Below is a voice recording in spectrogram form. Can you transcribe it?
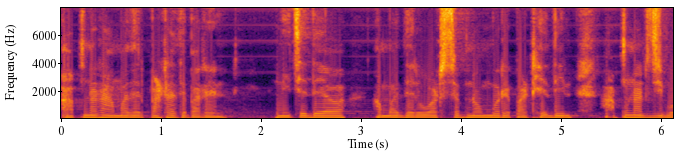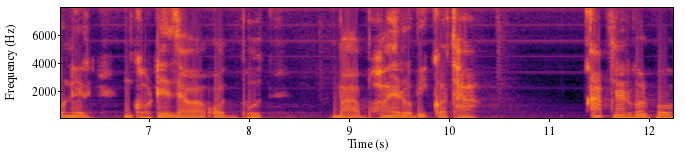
আপনারা আমাদের পাঠাতে পারেন নিচে দেওয়া আমাদের হোয়াটসঅ্যাপ নম্বরে পাঠিয়ে দিন। আপনার জীবনের ঘটে যাওয়া অদ্ভুত বা ভয়ের অভিজ্ঞতা। আপনার গল্প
